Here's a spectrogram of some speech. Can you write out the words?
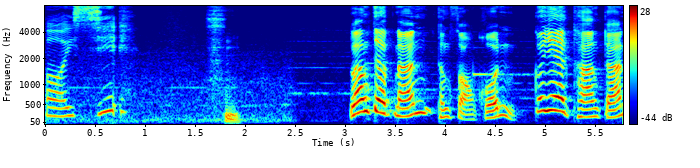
おいしい หลังจากนั้นทั้งสองคนก็แยกทางกัน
